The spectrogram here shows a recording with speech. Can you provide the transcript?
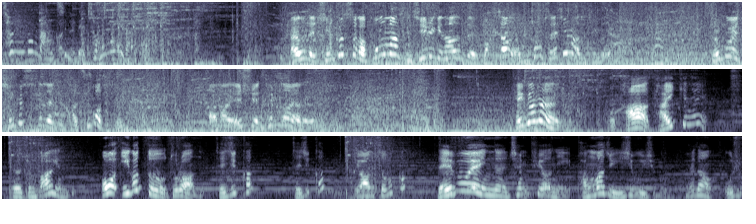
천국 망치는 내 전문이라. 아니 근데 징크스가 뽕맛은 지르긴 하는데 막상 엄청 세지는 않던데? 결국에 징크스 쓴 애들 다 죽었어 아나 애쉬에 템 넣어야 돼 해그는 뭐다 다 있긴 해 이거 좀 빡인데? 어 이것도 들어왔네 돼지칸? 돼지칸? 이거 한번 써볼까? 내부에 있는 챔피언이 방마주 25, 25 해당 50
